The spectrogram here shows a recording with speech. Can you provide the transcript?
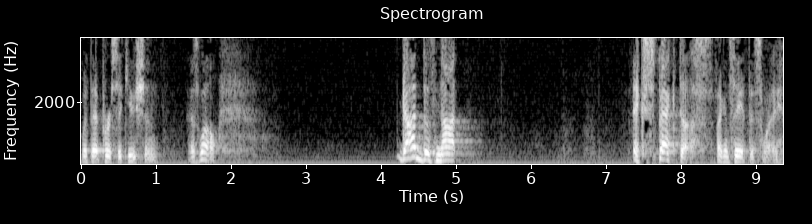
with that persecution as well. God does not expect us, if I can say it this way,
